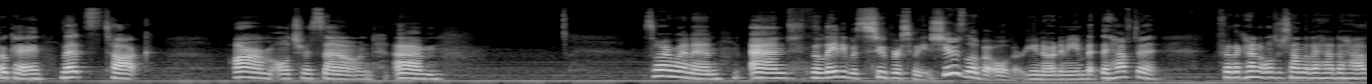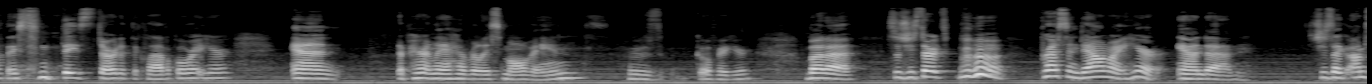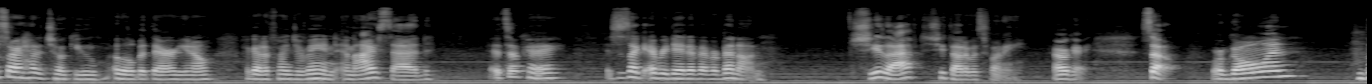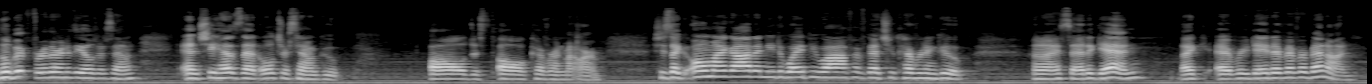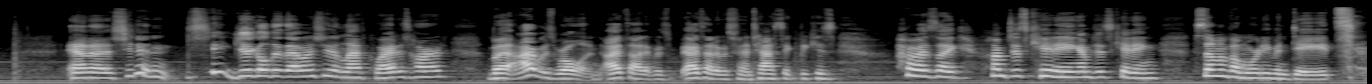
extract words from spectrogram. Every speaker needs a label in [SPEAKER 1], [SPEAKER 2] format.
[SPEAKER 1] Okay, let's talk arm ultrasound. Um, so I went in, and the lady was super sweet. She was a little bit older, you know what I mean? But they have to, for the kind of ultrasound that I had to have, they they start at the clavicle right here, and apparently I have really small veins. Who's go figure? But uh, so she starts pressing down right here, and um, she's like, "I'm sorry, I had to choke you a little bit there. You know, I got to find your vein." And I said, "It's okay. It's just like every date I've ever been on." She laughed. She thought it was funny. Okay, so we're going a little bit further into the ultrasound, and she has that ultrasound goop all just all covering my arm. She's like, "Oh my God, I need to wipe you off. I've got you covered in goop." And I said again, like every date I've ever been on. And uh, she didn't. She giggled at that one. She didn't laugh quite as hard, but I was rolling. I thought it was. I thought it was fantastic because I was like, I'm just kidding. I'm just kidding. Some of them weren't even dates.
